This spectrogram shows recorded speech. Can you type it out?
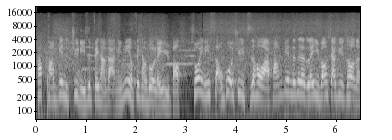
它旁边的距离是非常大，里面有非常多雷雨包，所以你扫过去之后啊，旁边的这个雷雨包下去之后呢，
